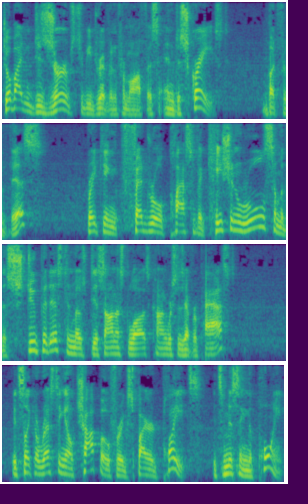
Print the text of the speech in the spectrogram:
Joe Biden deserves to be driven from office and disgraced. But for this, breaking federal classification rules, some of the stupidest and most dishonest laws Congress has ever passed, it's like arresting El Chapo for expired plates. It's missing the point.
